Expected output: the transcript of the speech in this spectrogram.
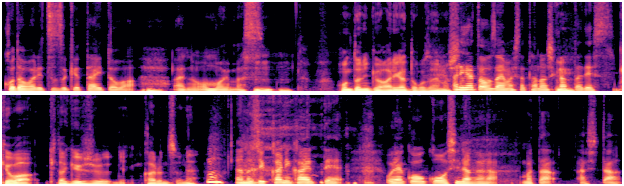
こだわり続けたいとは、うん。あの思います、本当に今日はありがとうございました。ありがとうございました。楽しかったです、今日は北九州に帰るんですよね。うん。あの実家に帰って親孝行をしながらまた明日東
